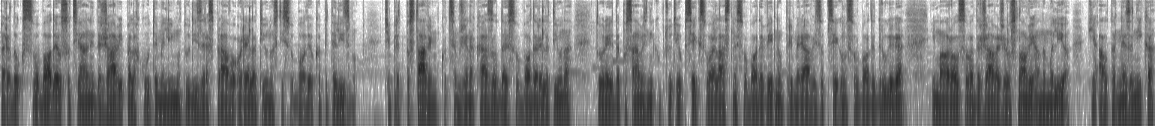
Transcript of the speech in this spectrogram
Paradoks svobode v socialni državi pa lahko utemeljimo tudi z razpravo o relativnosti svobode v kapitalizmu. Če predpostavim, kot sem že nakazal, da je svoboda relativna, torej da posameznik občuti obseg svoje lastne svobode vedno v primerjavi z obsegom svobode drugega, ima Rawlsova država že v osnovi anomalijo, ki je avtor ne zanika,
